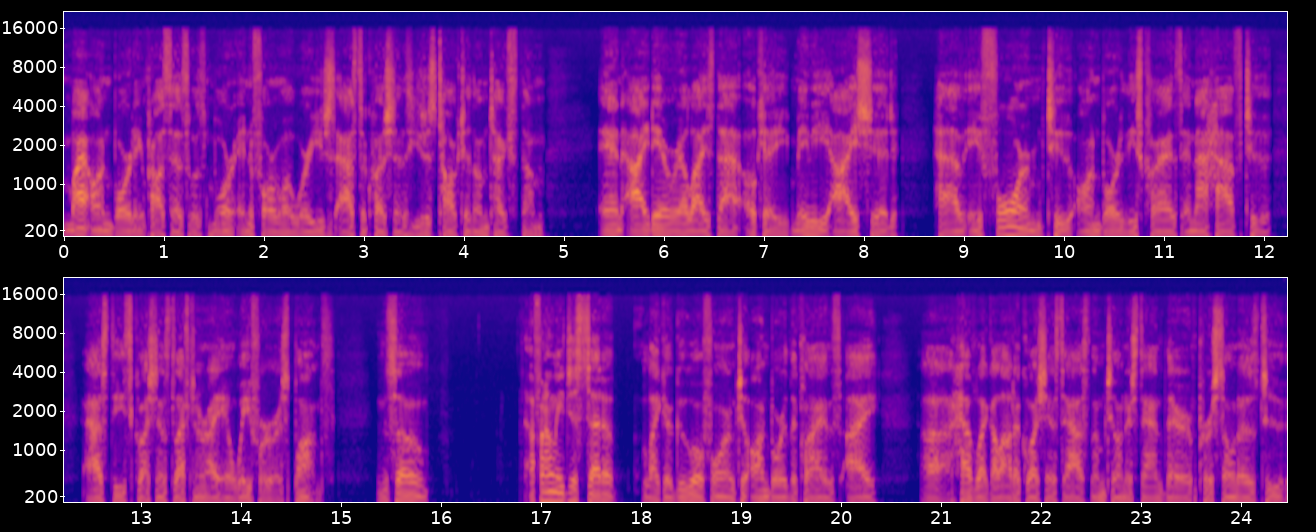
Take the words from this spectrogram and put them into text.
my onboarding process was more informal, where you just ask the questions, you just talk to them, text them. And I didn't realize that, okay, maybe I should have a form to onboard these clients and not have to ask these questions left and right and wait for a response. And so I finally just set up like a Google form to onboard the clients. I uh, have like a lot of questions to ask them to understand their personas, to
